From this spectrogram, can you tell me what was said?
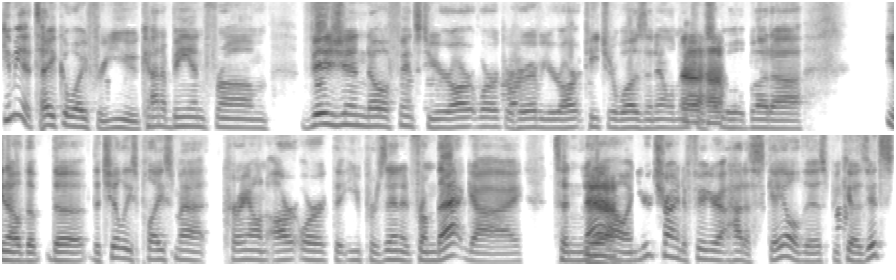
give me a takeaway for you, kind of being from Vision. No offense to your artwork or whoever your art teacher was in elementary Uh-huh. school, but uh, you know the the the Chili's placemat crayon artwork that you presented from that guy to Yeah. now, and you're trying to figure out how to scale this because it's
